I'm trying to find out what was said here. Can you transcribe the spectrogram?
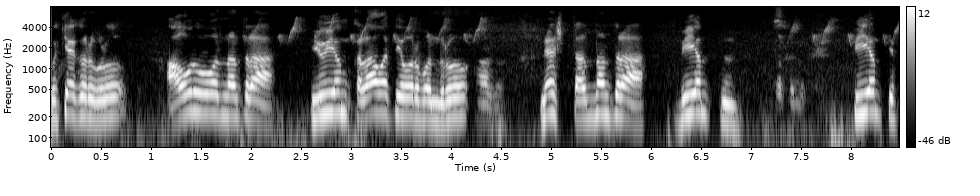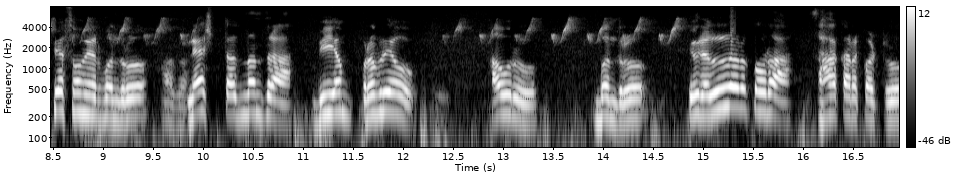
ಮುಖ್ಯ ಗುರುಗಳು ಅವರು ಹೋದ ನಂತರ ಯು ಎಂ ಕಲಾವತಿ ಅವರು ಬಂದರು. ನೆಕ್ಸ್ಟ್ ಅದ ನಂತರ B M P M Thippeswamy ಅವರು ಬಂದರು. ನೆಕ್ಸ್ಟ್ ನೆಕ್ಸ್ಟ್ ತದನಂತರ ಬಿ ಎಂ ಪ್ರಭುದೇವ್ ಅವರು ಬಂದರು. ಇವರೆಲ್ಲರೂ ಕೂಡ ಸಹಕಾರ ಕೊಟ್ಟರು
